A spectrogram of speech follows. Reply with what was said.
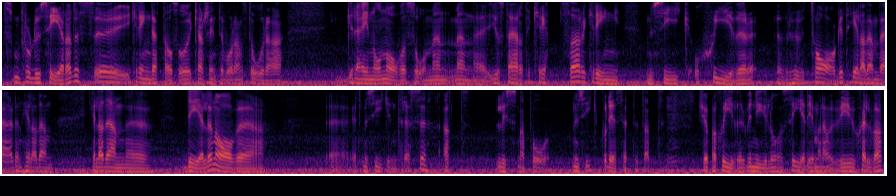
som producerades eh, kring detta och så kanske inte våran stora grej någon av oss så men, men eh, just det här att det kretsar kring musik och skivor överhuvudtaget hela den världen, hela den, hela den eh, delen av eh, eh, ett musikintresse att lyssna på musik på det sättet. Att köpa skivor, vinyl och CD. Jag menar, vi är ju själva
